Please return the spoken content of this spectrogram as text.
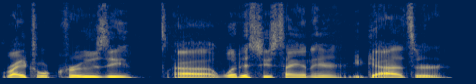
Rachel Cruzy, uh, what is she saying here? You guys are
